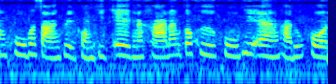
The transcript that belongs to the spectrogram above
ำครูภาษาอังกฤษของกิ๊กเองนะคะ นั่นก็คือครูพี่แอนค่ะทุกคน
